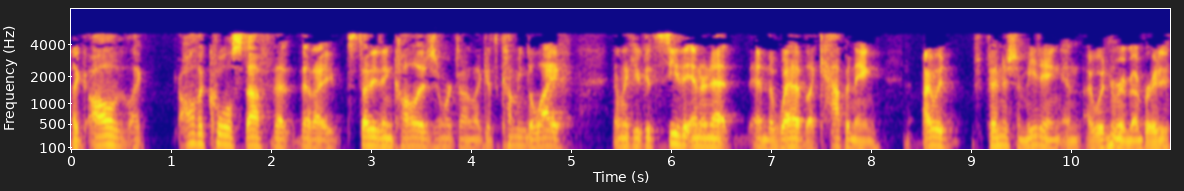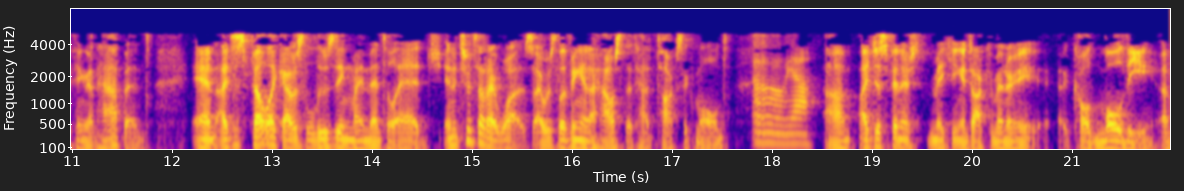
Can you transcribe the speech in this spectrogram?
Like all of, like all the cool stuff that that I studied in college and worked on, like it's coming to life. And like you could see the internet and the web like happening. I would finish a meeting and I wouldn't remember anything that happened. And I just felt like I was losing my mental edge. And it turns out I was. I was living in a house that had toxic mold. Oh yeah. Um, I just finished making a documentary called Moldy. Uh,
